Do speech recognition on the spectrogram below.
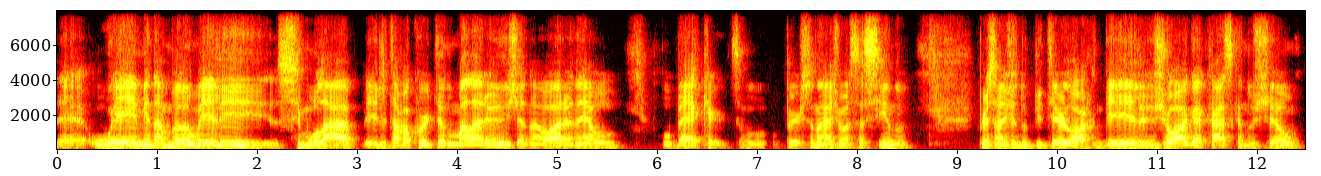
é, o M na mão, ele simular, ele estava cortando uma laranja na hora, né, o, o Becker, o personagem, o assassino, personagem do Peter Lorre, dele joga a casca no chão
